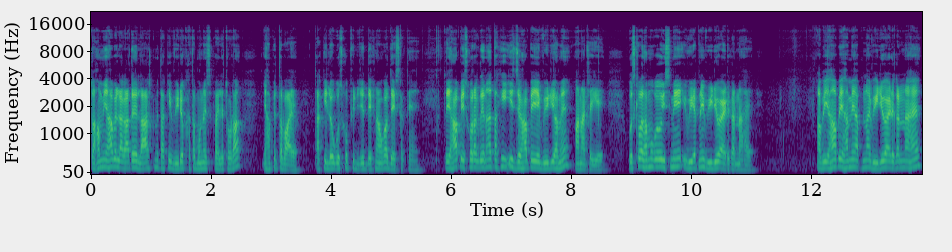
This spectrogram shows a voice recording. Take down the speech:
तो हम यहाँ पे लगाते हैं लास्ट में ताकि वीडियो खत्म होने से पहले थोड़ा यहाँ पे तबाए ताकि लोग उसको फिर जो देखना होगा, देख सकते हैं। तो यहाँ पे इसको रख देना ताकि इस जगह पे ये वीडियो हमें आना चाहिए। उसके बाद हमको इसमें अपनी वीडियो ऐड करना है। अब यहाँ पर हमें अपना वीडियो ऐड करना है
